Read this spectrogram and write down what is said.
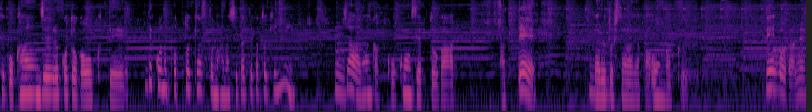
結構感じることが多くてでこのポッドキャストの話が出た時に、うん。じゃあなんかこうコンセプトがあってやるとしたらやっぱ音楽でそうだね。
